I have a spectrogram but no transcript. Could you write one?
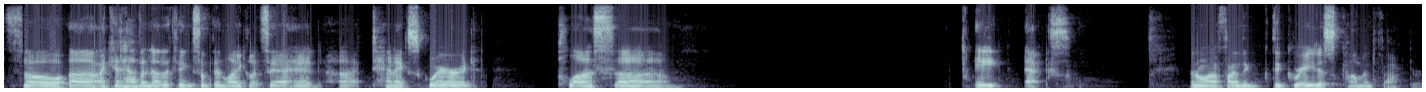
So uh, I could have another thing, something like, let's say I had uh, 10x squared plus, uh, 8 x. And I want to find the, the greatest common factor,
